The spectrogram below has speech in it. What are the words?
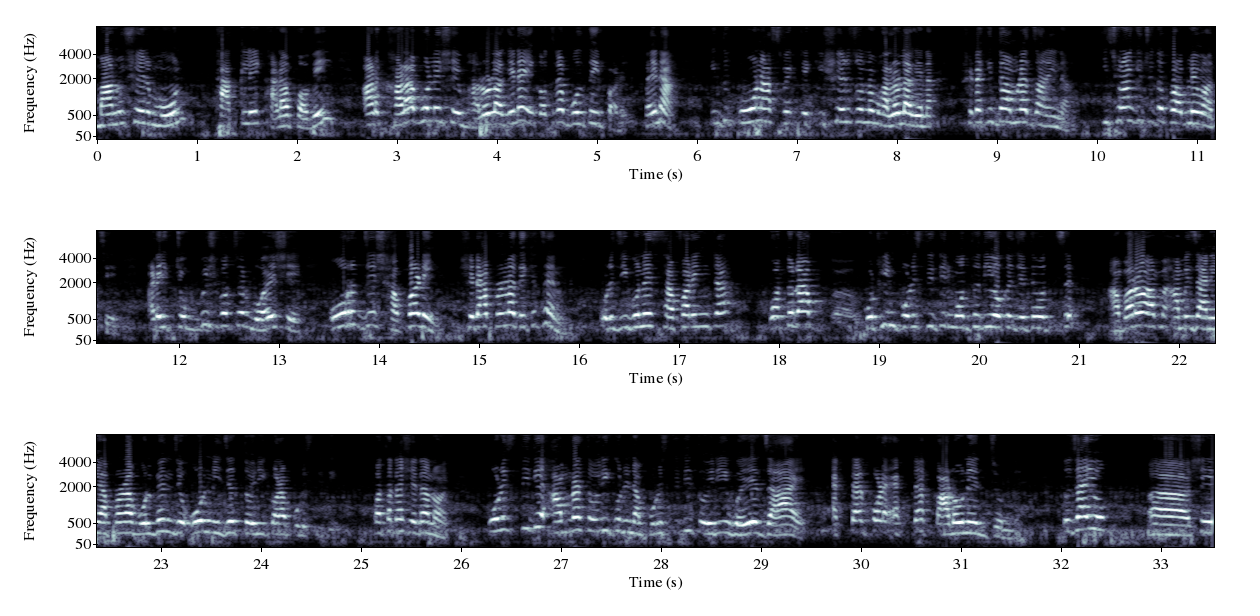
মানুষের মন থাকলে খারাপ হবেই, আর খারাপ হলে সে ভালো লাগে না, এই কথাটা বলতেই পারে, তাই না? কিন্তু কোন আসপেক্টে কিসের জন্য ভালো লাগে না, সেটা কিন্তু আমরা জানি না। কিছু না কিছু তো প্রবলেম আছে। আর এই চব্বিশ বছর বয়সে ওর যে সাফারিং সেটা আপনারা দেখেছেন? ওর জীবনের সাফারিংটা কতটা কঠিন পরিস্থিতির মধ্য দিয়ে ওকে যেতে হচ্ছে? আবারও আমি জানি আপনারা বলবেন যে ওর নিজের তৈরি করা পরিস্থিতি। কথাটা সেটা নয়। পরিস্থিতি আমরা তৈরি করি না, পরিস্থিতি তৈরি হয়ে যায় একটার পর একটা কারণের জন্য। তো যাই হোক সে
